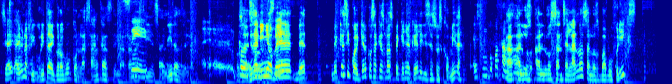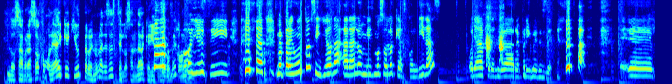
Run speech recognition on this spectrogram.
Sí, hay, hay una figurita de Grogu con las ancas de la rana Sí. así salidas de la. O Con sea, ese su- niño sí. ve, ve, ve casi cualquier cosa que es más pequeño que él y dice eso es comida. Es un poco A, zampón. a los, a los cancelanos, a los babu freaks, los abrazó como de ay, qué cute, pero en una de esas se los andaba queriendo comer. Oye, sí. Me pregunto si Yoda hará lo mismo solo que a escondidas o ya aprendió a reprimirse. eh,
